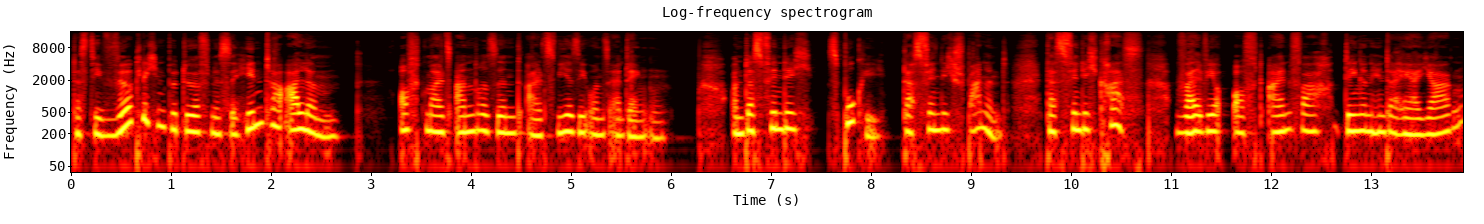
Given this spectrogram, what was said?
dass die wirklichen Bedürfnisse hinter allem oftmals andere sind, als wir sie uns erdenken. Und das finde ich spooky, das finde ich spannend, das finde ich krass, weil wir oft einfach Dingen hinterherjagen,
